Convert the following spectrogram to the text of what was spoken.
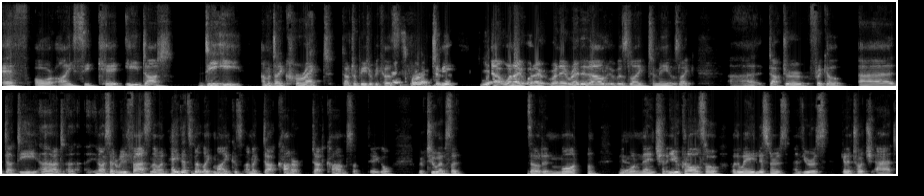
f r i c k e dot d e. I'm I correct, Dr. Peter? Because That's correct. to me, yeah, when I when I when I read it out, it was like to me, it was like uh, Dr. Frickel uh, .d, and then I went, uh, you know, I said it really fast, and I went, hey, that's a bit like mine because I'm like dot .conor.com. So there you go. We have two websites out in one in yeah. one mention. And you can also, by the way, listeners and viewers, get in touch at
